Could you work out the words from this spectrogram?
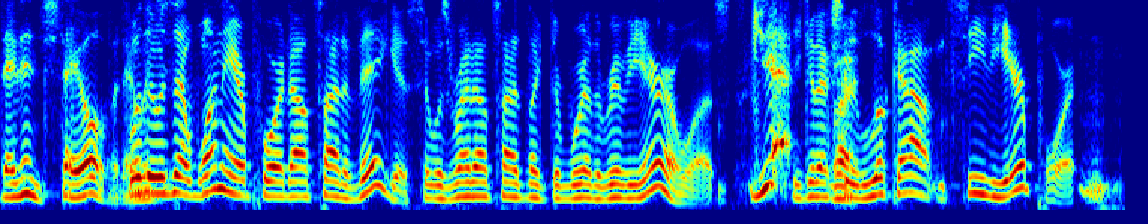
they didn't stay over. They Well, there would- was that one airport outside of Vegas. It was right outside like the where the Riviera was. Yeah, you could actually right. look out and see the airport, and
